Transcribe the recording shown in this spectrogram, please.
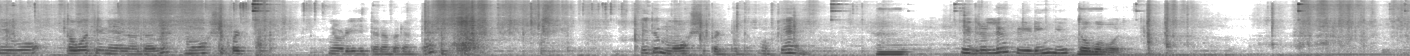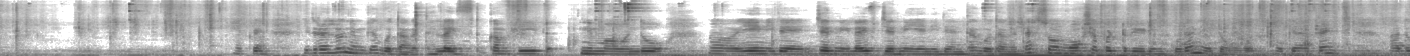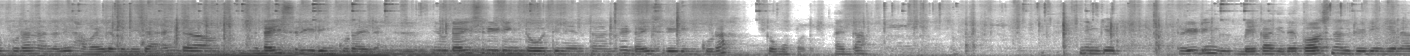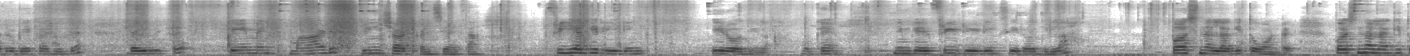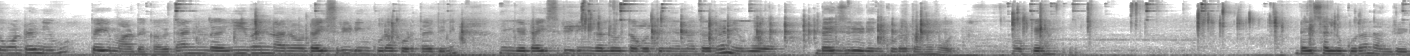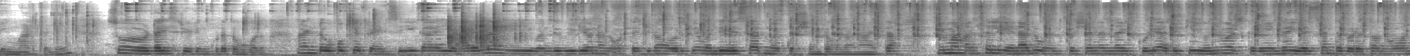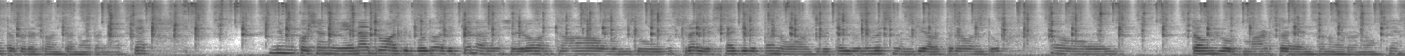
ನೀವು ತಗೋತೀನಿ ಅನ್ನೋದಾದರೆ ಮೋಕ್ಷಪಟ್ಟು ಪಟ್ ನೋಡಿ ಈ ಥರ ಬರುತ್ತೆ. ಇದು ಮೋಕ್ಷ ಪಟ್ಟಿದ್ದು ಓಕೆ ಇದರಲ್ಲೂ ರೀಡಿಂಗ್ ನೀವು ತಗೋಬೋದು. ಓಕೆ? ಇದರಲ್ಲೂ ನಿಮಗೆ ಗೊತ್ತಾಗುತ್ತೆ ಲೈಫ್ ಕಂಪ್ಲೀಟ್ ನಿಮ್ಮ ಒಂದು ಏನಿದೆ ಜರ್ನಿ ಲೈಫ್ ಜರ್ನಿ ಏನಿದೆ ಅಂತ ಗೊತ್ತಾಗುತ್ತೆ. ಸೊ ಮೋಕ್ಷಪಟ್ಟು ರೀಡಿಂಗ್ ಕೂಡ ನೀವು ತೊಗೋಬೋದು ಓಕೆನಾ ಫ್ರೆಂಡ್ಸ್ ಅದು ಕೂಡ ನನ್ನಲ್ಲಿ ಅವೈಲೇಬಲ್ ಇದೆ. ಆ್ಯಂಡ್ ಡೈಸ್ ರೀಡಿಂಗ್ ಕೂಡ ಇದೆ. ನೀವು ಡೈಸ್ ರೀಡಿಂಗ್ ತೊಗೋತೀನಿ ಅಂತ ಅಂದರೆ ಡೈಸ್ ರೀಡಿಂಗ್ ಕೂಡ ತೊಗೋಬೋದು, ಆಯಿತಾ? ನಿಮಗೆ ರೀಡಿಂಗ್ ಬೇಕಾಗಿದೆ ಪರ್ಸ್ನಲ್ ರೀಡಿಂಗ್ ಏನಾದರೂ ಬೇಕಾಗಿದ್ದರೆ ದಯವಿಟ್ಟು ಪೇಮೆಂಟ್ ಮಾಡಿ ಸ್ಕ್ರೀನ್ಶಾಟ್ ಕಳಿಸಿ, ಆಯಿತಾ? ಫ್ರೀಯಾಗಿ ರೀಡಿಂಗ್ ಇರೋದಿಲ್ಲ ಓಕೆ ನಿಮಗೆ ಫ್ರೀ ರೀಡಿಂಗ್ಸ್ ಇರೋದಿಲ್ಲ ಪರ್ಸ್ನಲ್ಲಾಗಿ ತೊಗೊಂಡ್ರೆ. ಪರ್ಸ್ನಲ್ ಆಗಿ ತೊಗೊಂಡ್ರೆ ನೀವು ಪೇ ಮಾಡಬೇಕಾಗುತ್ತೆ. ಆ್ಯಂಡ್ ಈವನ್ ನಾನು ಡೈಸ್ ರೀಡಿಂಗ್ ಕೂಡ ಕೊಡ್ತಾ ಇದ್ದೀನಿ. ನಿಮಗೆ ಡೈಸ್ ರೀಡಿಂಗಲ್ಲೂ ತಗೋತೀನಿ ಅನ್ನೋದಾದರೆ ನೀವು ಡೈಸ್ ರೀಡಿಂಗ್ ಕೂಡ ತಗೋಬೋದು. ಓಕೆ ಡೈಸಲ್ಲೂ ಕೂಡ ನಾನು ರೀಡಿಂಗ್ ಮಾಡ್ತಾಯಿದ್ದೀನಿ ಸೊ ಡೈಸ್ ರೀಡಿಂಗ್ ಕೂಡ ತೊಗೋಬೋದು. ಆ್ಯಂಡ್ ಓಕೆ ಫ್ರೆಂಡ್ಸ್ ಈಗ ಯಾರೆಲ್ಲ ಈ ಒಂದು ವಿಡಿಯೋನ ನೋಡ್ತಾ ಇದ್ದೀರೋ ಅವ್ರಿಗೆ ಒಂದು ಎಸ್ ಆರ್ ನೋ ಕ್ವಶನ್ ತೊಗೊಳ್ಳೋಣ, ಆಯಿತಾ? ನಿಮ್ಮ ಮನಸ್ಸಲ್ಲಿ ಏನಾದರೂ ಒಂದು ಕ್ವಶನನ್ನು ಇಟ್ಕೊಳ್ಳಿ, ಅದಕ್ಕೆ ಯೂನಿವರ್ಸ್ ಕಡೆಯಿಂದ ಎಸ್ ಅಂತ ಬರುತ್ತೋ ನೋ ಅಂತ ಬರುತ್ತೋ ಅಂತ ನೋಡೋಣ ಓಕೆ ನಿಮ್ಮ ಕ್ವಶನ್ ಏನಾದರೂ ಆಗಿರ್ಬೋದು, ಅದಕ್ಕೆ ನಾನು ಹೇಳೋವಂತಹ ಒಂದು ಉತ್ತರ ಎಸ್ ಆಗಿರುತ್ತಾ ನೋ ಆಗಿರುತ್ತಾ ಯೂನಿವರ್ಸ್ ನನಗೆ ಯಾವ ಥರ ಒಂದು ಡೌನ್ಲೋಡ್ ಮಾಡ್ತಾರೆ ಅಂತ ನೋಡೋಣ ಓಕೆ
